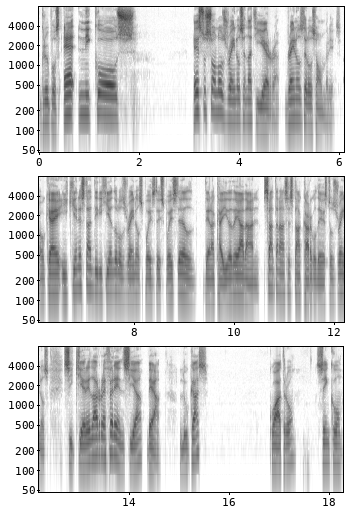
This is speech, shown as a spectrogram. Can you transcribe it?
grupos étnicos. Esos son los reinos en la tierra, reinos de los hombres, ¿ok? ¿Y quién está dirigiendo los reinos? Pues después de la caída de Adán, Satanás está a cargo de estos reinos. Si quiere la referencia, vea, Lucas 4, 5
